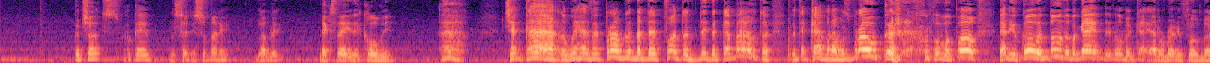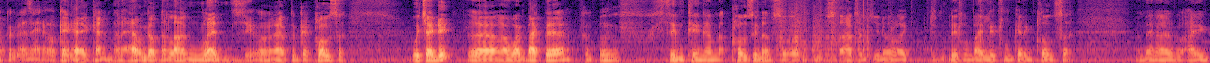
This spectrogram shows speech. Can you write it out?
good shots, okay, we'll send you some money, lovely. Next day they call me, ah, Giancarlo, we have a problem, but the photo didn't come out. The camera was broken. can you go and do them again? You know, the guy had already flown back. I said, okay, I can, but I haven't got the long lens. You know, I have to get closer which I did. Uh, I went back there thinking I'm not close enough, so I started, you know, like little by little getting closer. And then I, I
